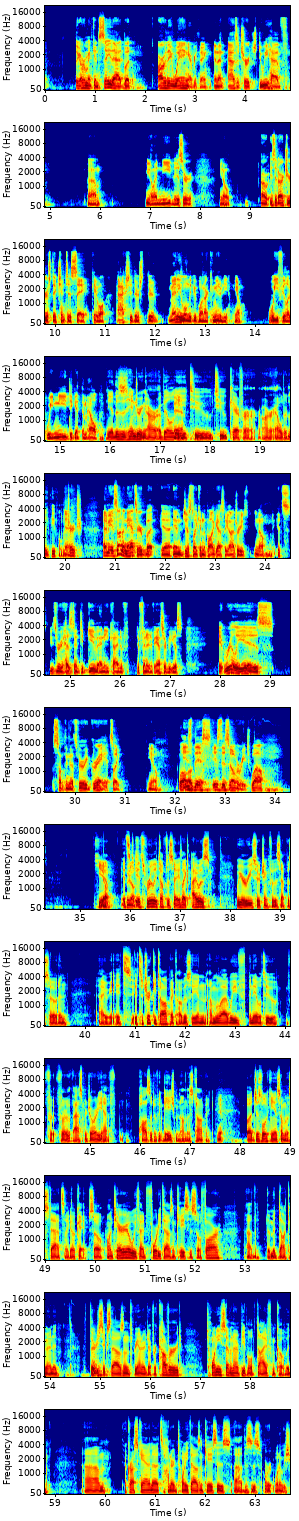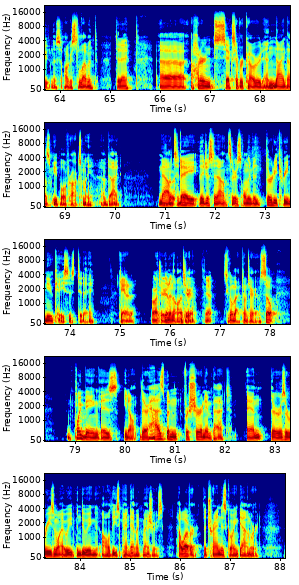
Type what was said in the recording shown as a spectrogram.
the government can say that but are they weighing everything and then as a church do we have um, you know a need is there you know or is it our jurisdiction to say okay well actually there's there's many lonely people in our community you know we feel like we need to get them help Yeah. This is hindering our ability Yeah. to to care for our elderly people in the church. I mean, it's not an answer, but uh, and just like in the podcast, like Andre's, you know, it's he's very hesitant to give any kind of definitive answer because it really is something that's very gray. It's like, you know, Well, is okay. this is this overreach? Well, Yeah, know, it's it's really tough to say. Like I was, we were researching for this episode, and I mean, it's it's a tricky topic, obviously, and I'm glad we've been able to, for, for the vast majority, have positive engagement on this topic. Yep. But just looking at some of the stats, like okay, so Ontario, we've had forty thousand cases so far uh, that have been documented. Thirty six thousand three hundred have recovered. Twenty seven hundred people have died from COVID. Um, across Canada, it's 120,000 cases. Uh, this is when are we shooting this? August 11th today. Uh, 106 have recovered, and 9,000 people approximately have died. Now today, they just announced there's only been 33 new cases today. Canada or Ontario. No, no, no, Ontario. Yeah. So going back to Ontario. So the point being is, you know, there has been for sure an impact and there is a reason why we've been doing all these pandemic measures. However, the trend is going downward.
